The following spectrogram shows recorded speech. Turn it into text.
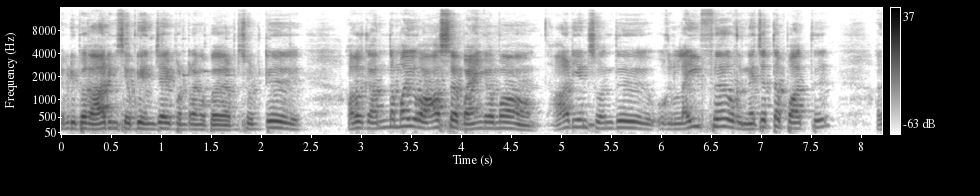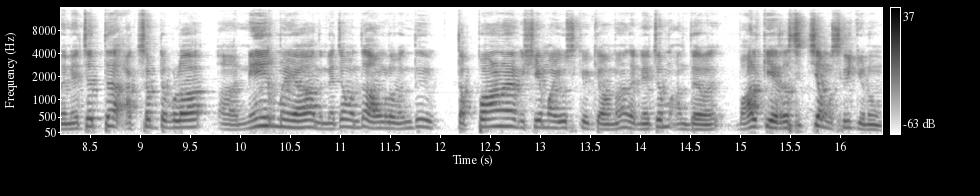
எப்படி இப்போ ஆடியன்ஸ் எப்படி என்ஜாய் பண்ணுறாங்க இப்போ அப்படின்னு சொல்லிட்டு அவருக்கு அந்த மாதிரி ஒரு ஆசை பயங்கரமாக ஆடியன்ஸ் வந்து ஒரு லைஃப்பை ஒரு நிஜத்தை பார்த்து அந்த நிஜத்தை அக்செப்டபுளாக நேர்மையாக அந்த நிஜம் வந்து அவங்கள வந்து தப்பான விஷயமா யோசிக்க வைக்காமல் அந்த நிஜம் அந்த வாழ்க்கையை ரசித்து அவங்க சிரிக்கணும்.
